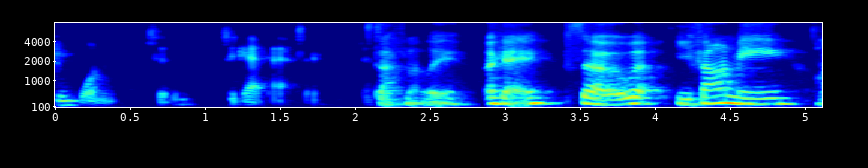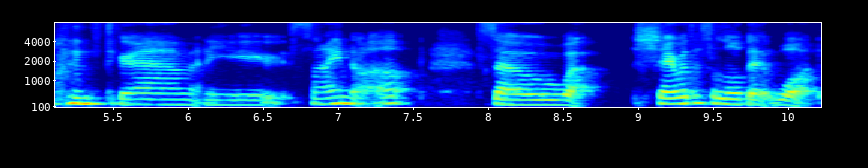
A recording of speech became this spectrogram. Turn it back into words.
to want to to get better. Definitely. Okay, so you found me on Instagram and you signed up. So share with us a little bit what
